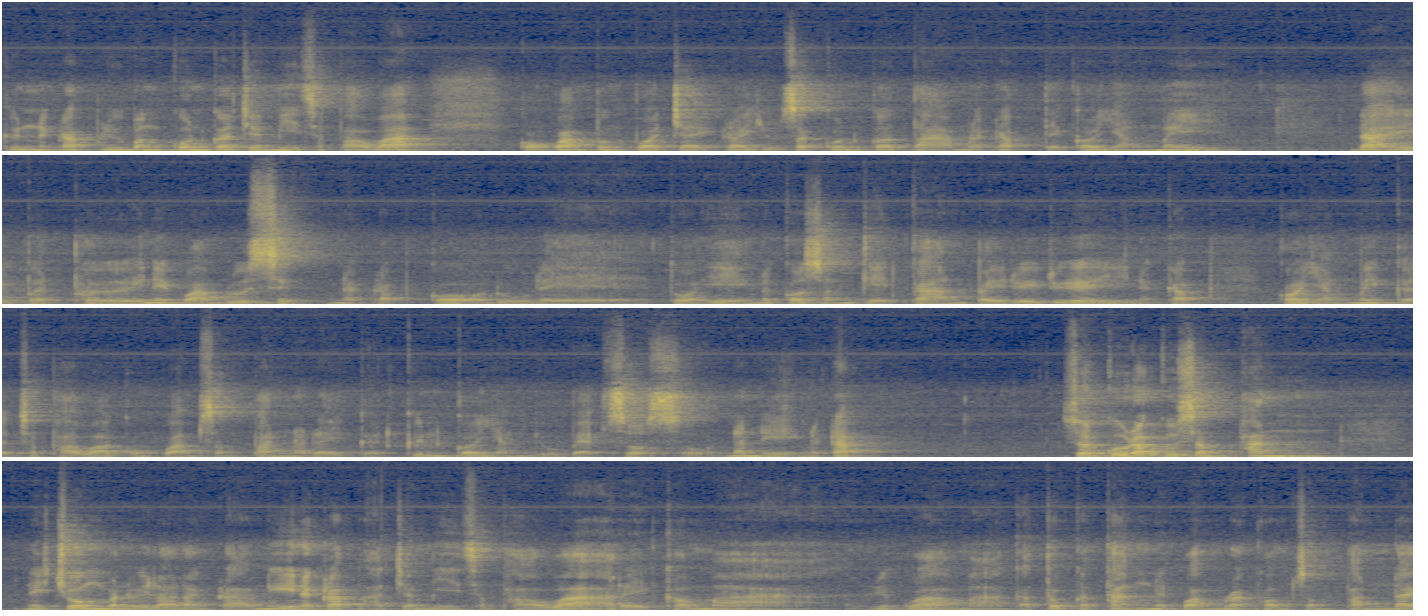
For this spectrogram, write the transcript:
ขึ้นนะครับ หรือบางคนก็จะมีสภาวะของความเพึงพอใจใครอยู่สักคนก็ตามนะครับ แต่ก็ยังไม่ได้เปิดเผยในความรู้สึกนะครับ ก็ดูแลตัวเองแล้วก็สังเกตการไปเรื่อยๆนะครับก็ยังไม่เกิดสภาวะของความสัมพันธ์อะไรเกิดขึ้นก็ยังอยู่แบบโสดๆนั่นเองนะครับ ส่วนคู่รักคู่สัมพันธ์ ในช่วงวันเวลาดังกล่าวนี้นะครับ อาจจะมีสภาวะอะไรเข้ามา เรียกว่ามากระทบกระทั่งในความรักความสัมพันธ์ได้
